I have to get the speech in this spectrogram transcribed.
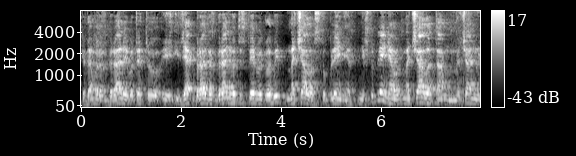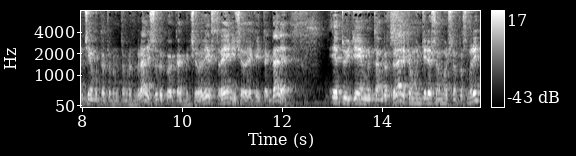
Когда мы разбирали вот эту, и, и взя, разбирали вот из первой главы начало вступления, не вступление, а вот начало там, начальную тему, которую мы там разбирали, что такое как бы человек, строение человека и так далее. Эту идею мы там разбирали, кому интересно, может там посмотреть.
